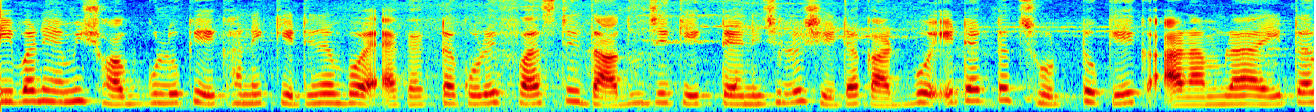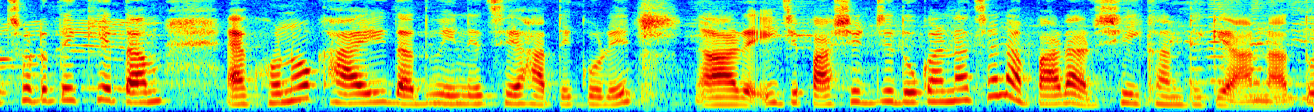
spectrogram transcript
এইবারে আমি সবগুলোকে এখানে কেটে নেব এক একটা করে। ফার্স্টে দাদু যে কেকটা এনেছিল সেটা কাটবো। এটা একটা ছোট্ট কেক আর আমরা এটা ছোটোতে খেতাম, এখনও খাই, দাদু এনেছে হাতে করে। আর এই যে পাশের যে দোকান আছে না, পাড়ার, সেইখান থেকে আনা। তো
